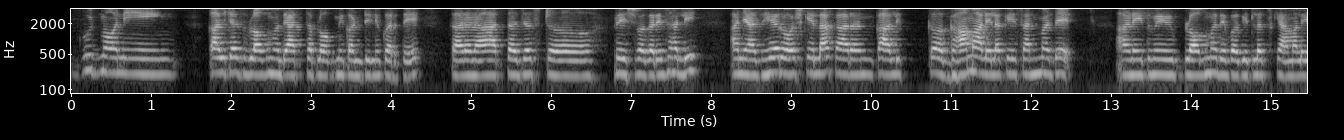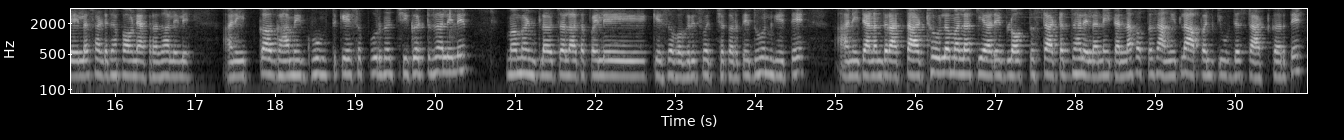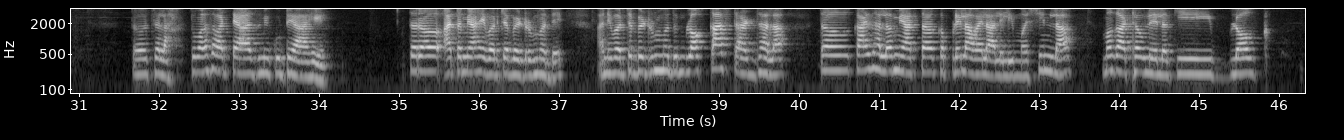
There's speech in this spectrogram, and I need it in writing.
गुड मॉर्निंग कालच्याच ब्लॉगमध्ये आजचा ब्लॉग मी कंटिन्यू करते. कारण आत्ता जस्ट फ्रेश वगैरे झाली. आणि आज हेअर वॉश केला कारण काल इतकं घाम आलेला केसांमध्ये. आणि तुम्ही ब्लॉगमध्ये बघितलंच की आम्हाला यायला साडे दहा पावणे अकरा झालेले. आणि इतका घाम आहे घुम केस पूर्ण चिकट झालेले. मग म्हटलं चला आता पहिले केस वगैरे स्वच्छ करते धुवून घेते. आणि त्यानंतर आत्ता आठवलं मला की अरे ब्लॉग तर स्टार्टच झालेला नाही. त्यांना फक्त सांगितलं आपण की उद्या स्टार्ट करते. तर चला तुम्हाला असं वाटते आज मी कुठे आहे? तर आता मी आहे वरच्या बेडरूममध्ये आणि वरच्या बेडरूममधून ब्लॉग का स्टार्ट झाला? तर काय झालं? मी आता कपडे लावायला आलेली मशीनला मग आठवलेलं की ब्लॉग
